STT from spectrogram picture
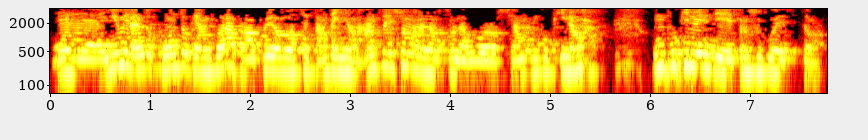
eh, io mi rendo conto che ancora proprio c'è tanta ignoranza insomma nel nostro lavoro, siamo un pochino, un pochino indietro su questo.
